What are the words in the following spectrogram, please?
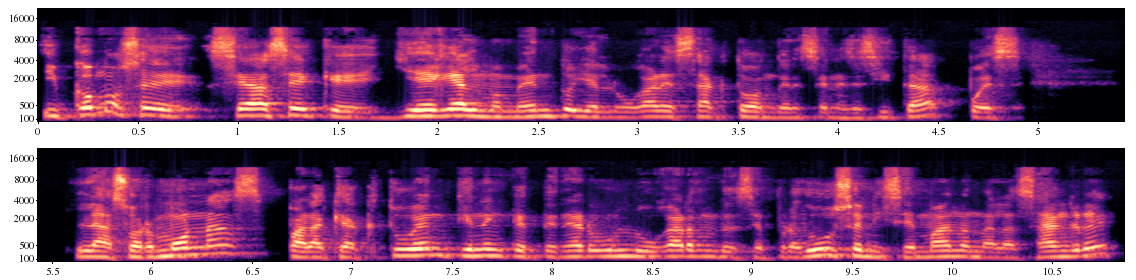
¿Y cómo se, se hace que llegue al momento y el lugar exacto donde se necesita? Pues las hormonas, para que actúen, tienen que tener un lugar donde se producen y se mandan a la sangre,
